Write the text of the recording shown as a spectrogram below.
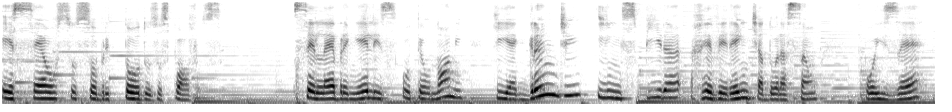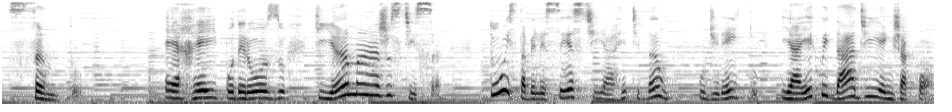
excelso sobre todos os povos. Celebrem eles o teu nome, que é grande e inspira reverente adoração, pois é santo. É Rei poderoso que ama a justiça. Tu estabeleceste a retidão, o direito e a equidade em Jacó.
